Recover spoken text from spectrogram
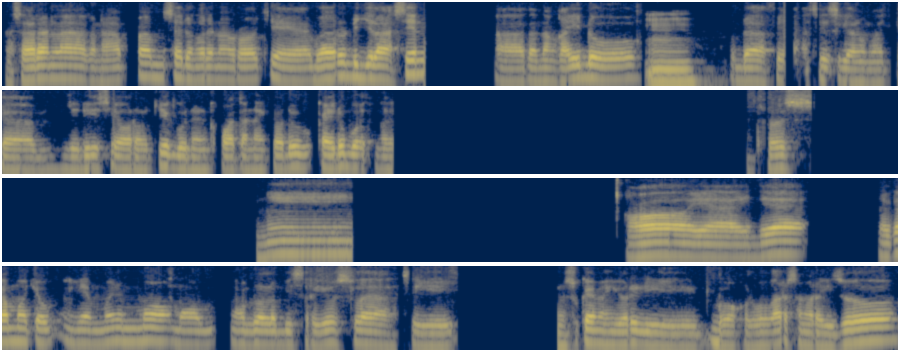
penasaran lah kenapa bisa dengerin Orochi ya baru dijelasin eh, tentang Kaido Hmm. Udah afiliasi segala macam. Jadi si Orochi gunain kekuatan Kaido Kaido buat ngeliat terus ini oh ya intinya mereka mau coba ya, mau mau mau ngobrol lebih serius lah. Si Inosuke sama Hiyori dibawa keluar sama Reizo.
